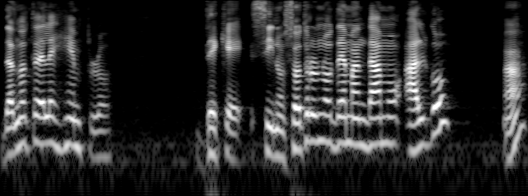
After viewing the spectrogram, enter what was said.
dándote el ejemplo de que si nosotros nos demandamos algo, ¿ah?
